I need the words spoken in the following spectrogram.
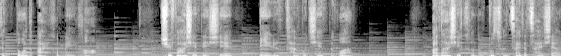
更多的爱和美好，去发现那些别人看不见的光，把那些可能不存在的猜想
